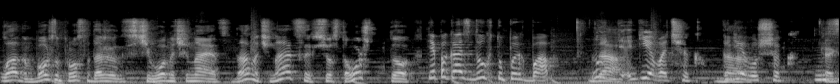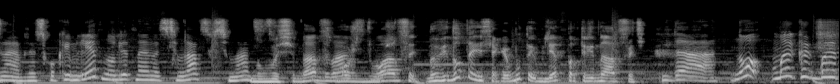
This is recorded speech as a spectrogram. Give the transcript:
Ладно, можно просто даже с чего начинается, да? Начинается все с того, что... Тебе показывают двух тупых баб. Ну, да. девочек, да. девушек. Не как... знаю, блядь, сколько им лет, но лет, наверное, 17-18. Ну, 18, 20, может, 20. Но ведут они себя, как будто им лет по 13. Да. Ну, мы как бы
